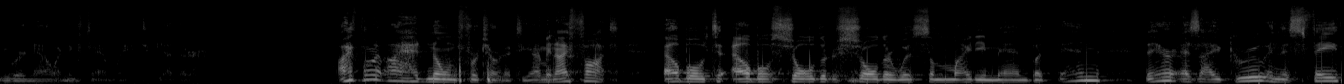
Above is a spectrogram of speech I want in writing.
We were now a new family together. I thought I had known fraternity. I mean, I fought elbow to elbow, shoulder to shoulder with some mighty men. But then, there, as I grew in this faith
